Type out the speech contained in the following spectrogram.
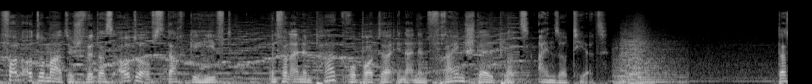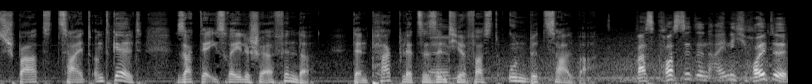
Vollautomatisch wird das Auto aufs Dach gehievt und von einem Parkroboter in einen freien Stellplatz einsortiert. Das spart Zeit und Geld, sagt der israelische Erfinder. Denn Parkplätze sind hier fast unbezahlbar. Was kostet denn eigentlich heute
